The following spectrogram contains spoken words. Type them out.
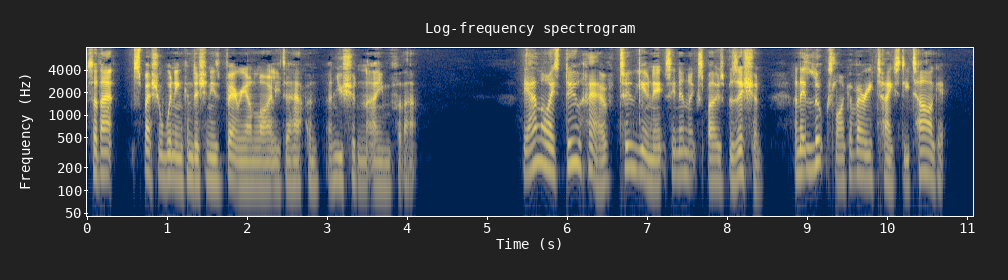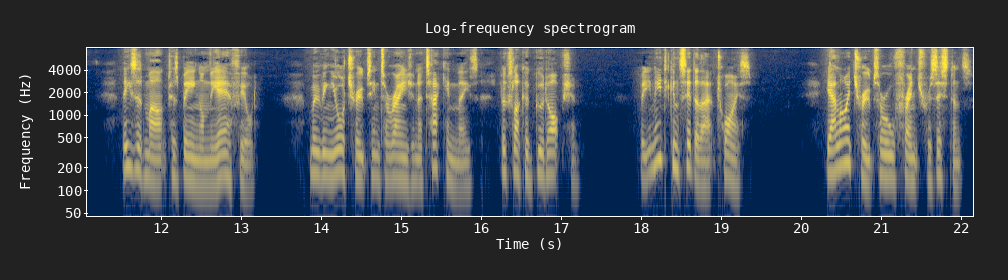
so that special winning condition is very unlikely to happen, and you shouldn't aim for that. The Allies do have two units in an exposed position, and it looks like a very tasty target. These are marked as being on the airfield. Moving your troops into range and attacking these looks like a good option, but you need to consider that twice. The Allied troops are all French resistance,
